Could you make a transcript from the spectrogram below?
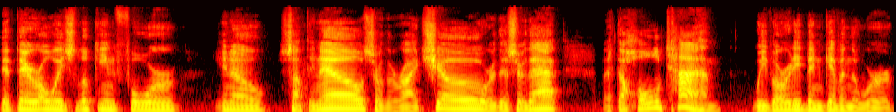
that they're always looking for, you know, something else or the right show or this or that. But the whole time, we've already been given the Word.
